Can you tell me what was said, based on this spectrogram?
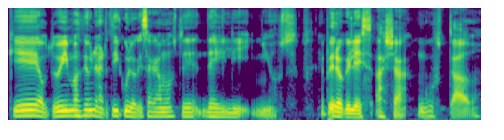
que obtuvimos de un artículo que sacamos de Daily News. Espero que les haya gustado.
